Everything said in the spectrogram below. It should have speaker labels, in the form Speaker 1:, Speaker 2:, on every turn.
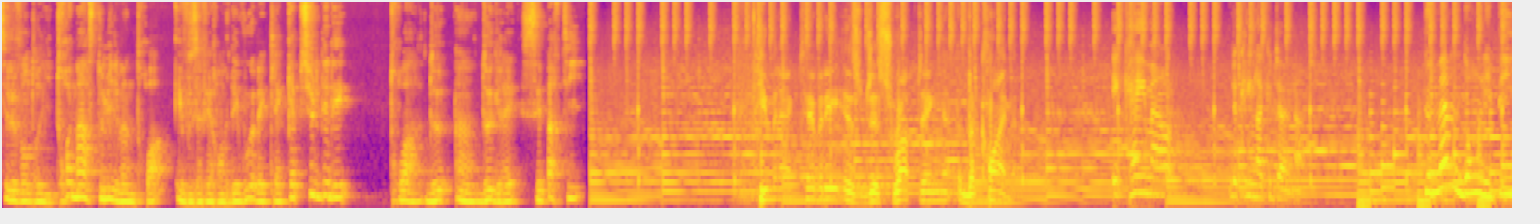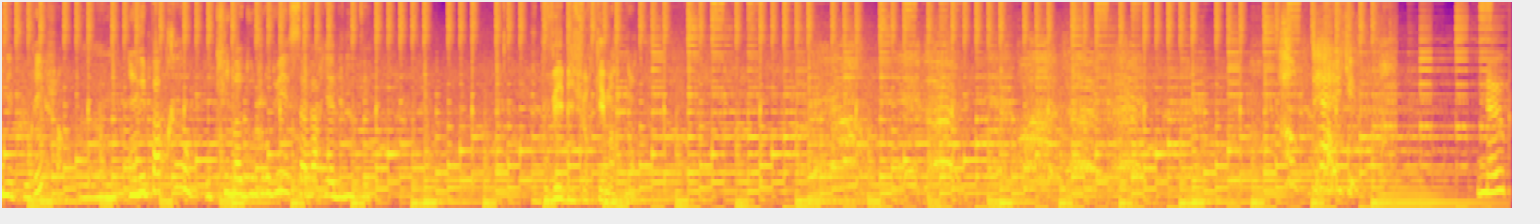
Speaker 1: C'est le vendredi 3 mars 2023 et vous avez rendez-vous avec la capsule DD. 3, 2, 1 degré, c'est parti.
Speaker 2: Human activity is disrupting the climate.
Speaker 3: It came out looking like a donut.
Speaker 4: Que même dans les pays les plus riches, euh, on n'est pas prêt au, au climat d'aujourd'hui et sa variabilité.
Speaker 5: Vous pouvez bifurquer maintenant.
